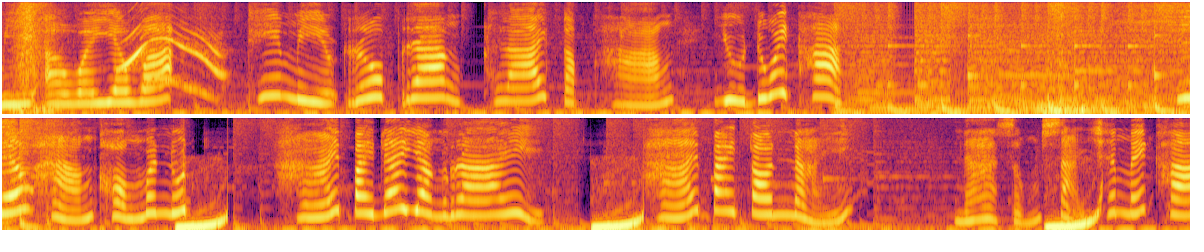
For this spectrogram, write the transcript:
มีอวัยวะที่มีรูปร่างคล้ายกับหางอยู่ด้วยค่ะ แล้วหางของมนุษย์ หายไปได้อย่างไร หายไปตอนไหน น่าสงสัยใช่ไหมคะ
